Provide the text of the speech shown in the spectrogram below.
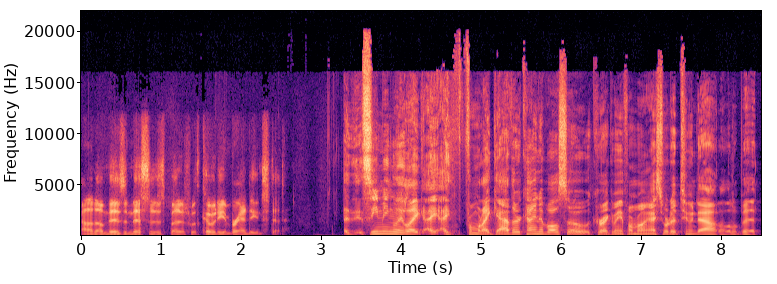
I don't know Miz and Mrs., but it's with Cody and Brandy instead. It- seemingly like I, I from what I gather kind of also correct me if I'm wrong I sort of tuned out a little bit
